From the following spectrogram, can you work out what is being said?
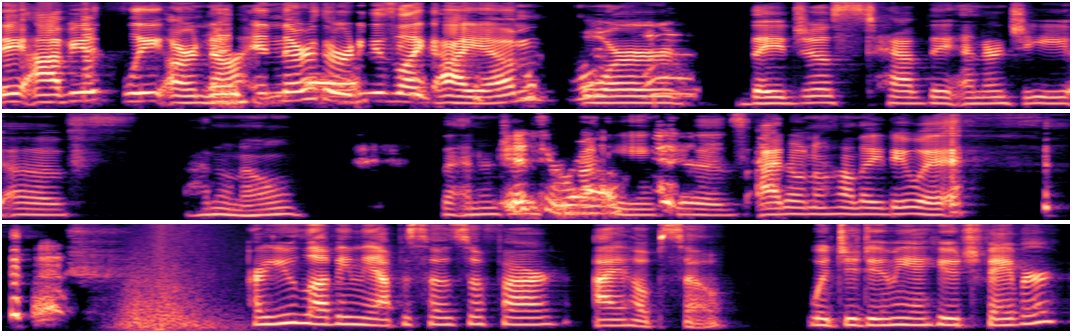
they obviously are not in their 30s like I am, or they just have the energy of I don't know, the energy It's of money because I don't know how they do it. Are you loving the episode so far? I hope so. Would you do me a huge favor?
